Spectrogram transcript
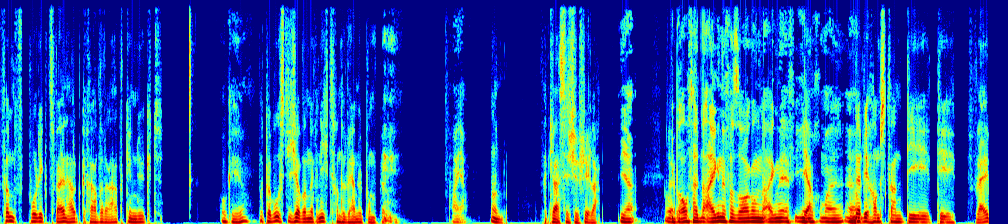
fünf Polig zweieinhalb Quadrat genügt. Okay. Und da wusste ich aber noch nichts von der Wärmepumpe. Ah ja. Der klassische Fehler. Ja. Die Ja. braucht halt eine eigene Versorgung, eine eigene FI Ja. noch mal. Ja. Ja. wir haben es dann die, die zwei,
